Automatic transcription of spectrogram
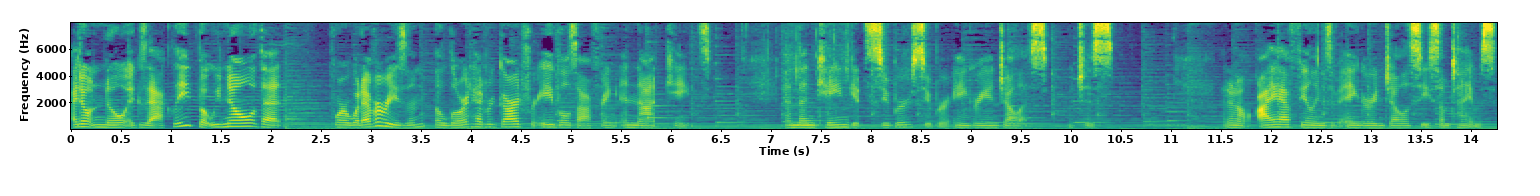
I don't know exactly, but we know that for whatever reason, the Lord had regard for Abel's offering and not Cain's. And then Cain gets super, super angry and jealous, which is, I don't know, I have feelings of anger and jealousy sometimes.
